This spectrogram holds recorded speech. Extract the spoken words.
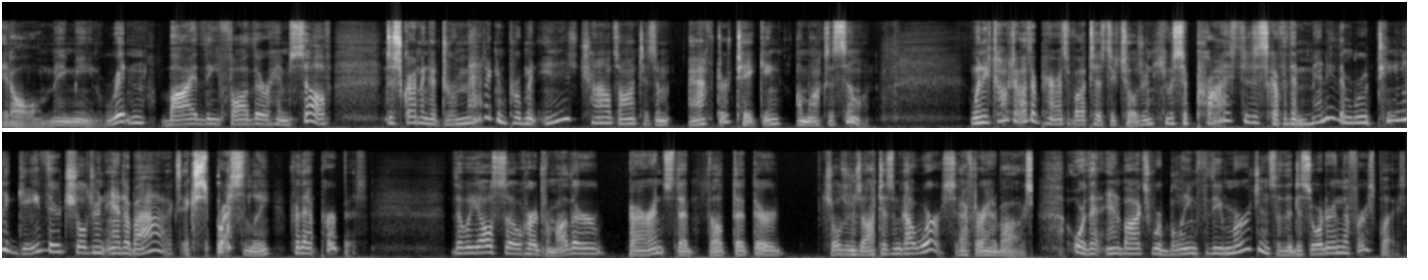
it all may mean, written by the father himself, describing a dramatic improvement in his child's autism after taking amoxicillin. When he talked to other parents of autistic children, he was surprised to discover that many of them routinely gave their children antibiotics expressly for that purpose, though we also heard from other parents that felt that their children's autism got worse after antibiotics, or that antibiotics were blamed for the emergence of the disorder in the first place.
